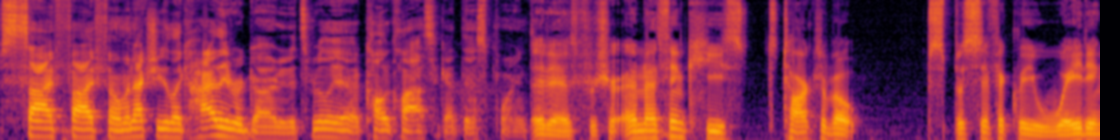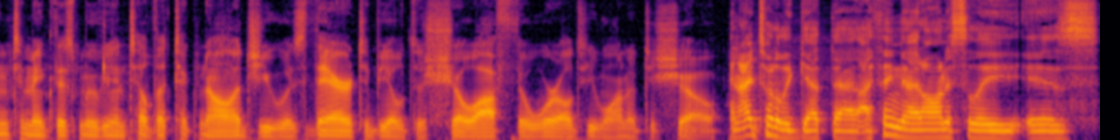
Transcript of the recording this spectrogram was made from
sci-fi film and actually like highly regarded. It's really a cult classic at this point. It is for sure, and I think he's talked about specifically waiting to make this movie until the technology was there to be able to show off the world he wanted to show. And I totally get that. I think that honestly is,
